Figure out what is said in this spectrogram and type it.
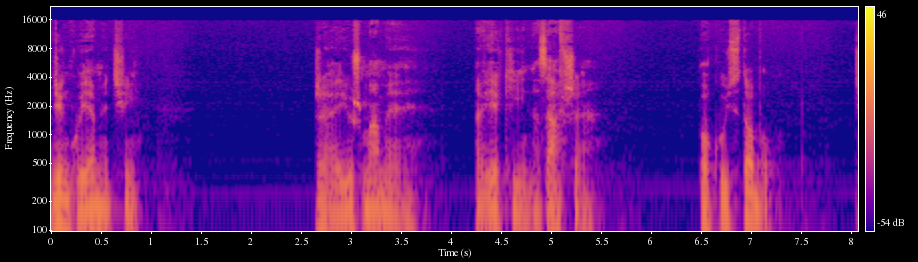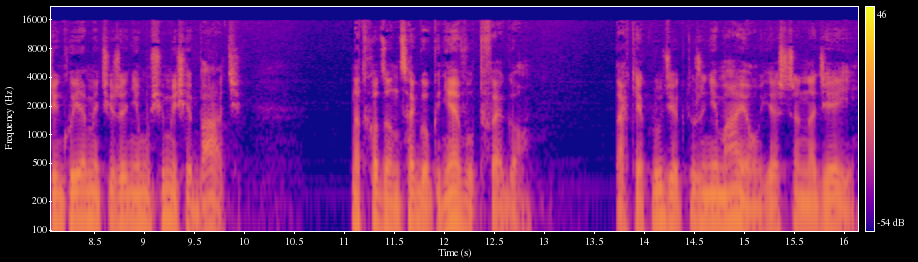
Dziękujemy Ci, że już mamy na wieki, na zawsze pokój z Tobą. Dziękujemy Ci, że nie musimy się bać nadchodzącego gniewu Twego, tak jak ludzie, którzy nie mają jeszcze nadziei,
